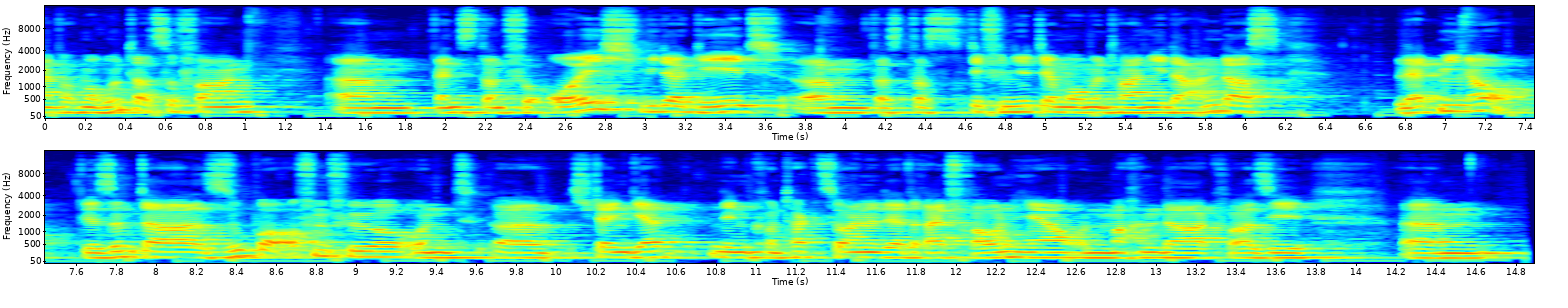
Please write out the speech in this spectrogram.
einfach mal runterzufahren, ähm, Wenn es dann für euch wieder geht, ähm, das, das definiert ja momentan jeder anders, let me know. Wir sind da super offen für und äh, stellen gerne den Kontakt zu einer der drei Frauen her und machen da quasi ähm,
